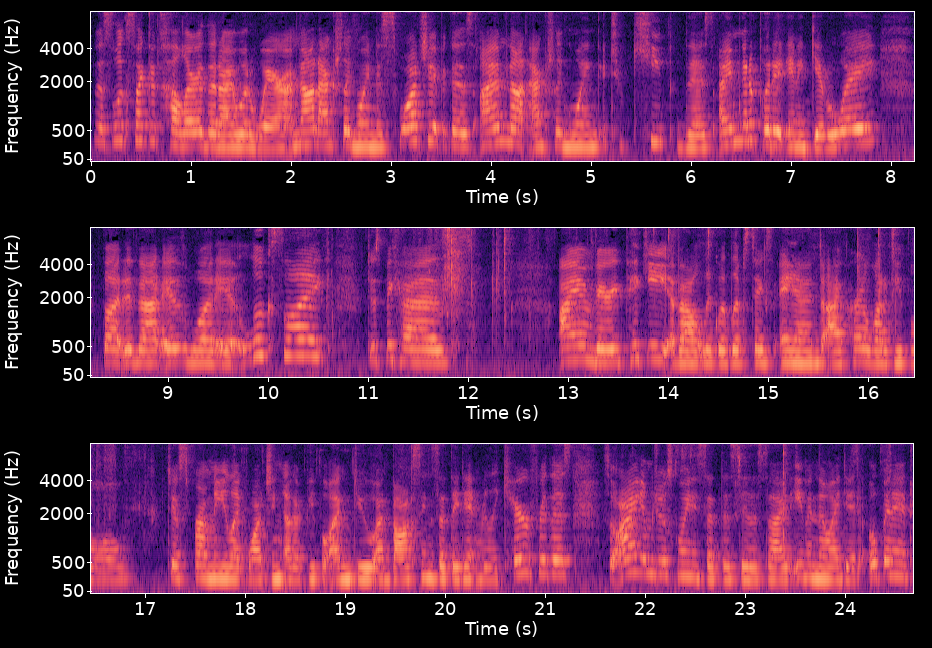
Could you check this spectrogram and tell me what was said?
This looks like a color that I would wear. I'm not actually going to swatch it because I'm not actually going to keep this. I'm going to put it in a giveaway, but that is what it looks like just because I am very picky about liquid lipsticks and I've heard a lot of people just from me like watching other people undo unboxings that they didn't really care for this. So I am just going to set this to the side even though I did open it.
